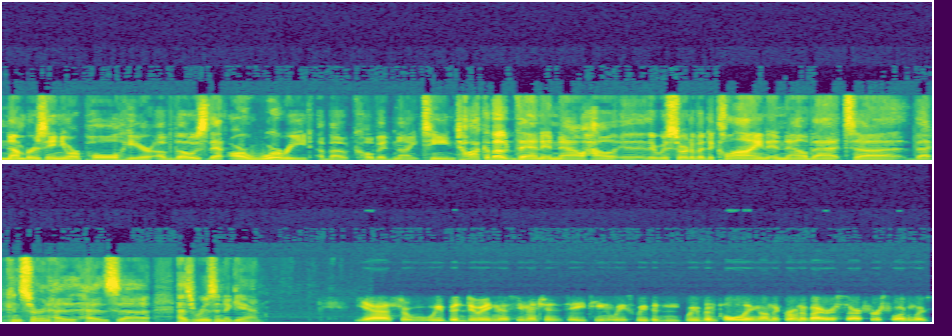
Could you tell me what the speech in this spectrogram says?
numbers in your poll here of those that are worried about COVID 19. Talk about then and now how uh, there was sort of a decline, and now that uh, that concern has has uh, has risen again. Yeah, so we've been doing this. You mentioned it's 18 weeks. We've been we've been polling on the coronavirus. Our first one was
